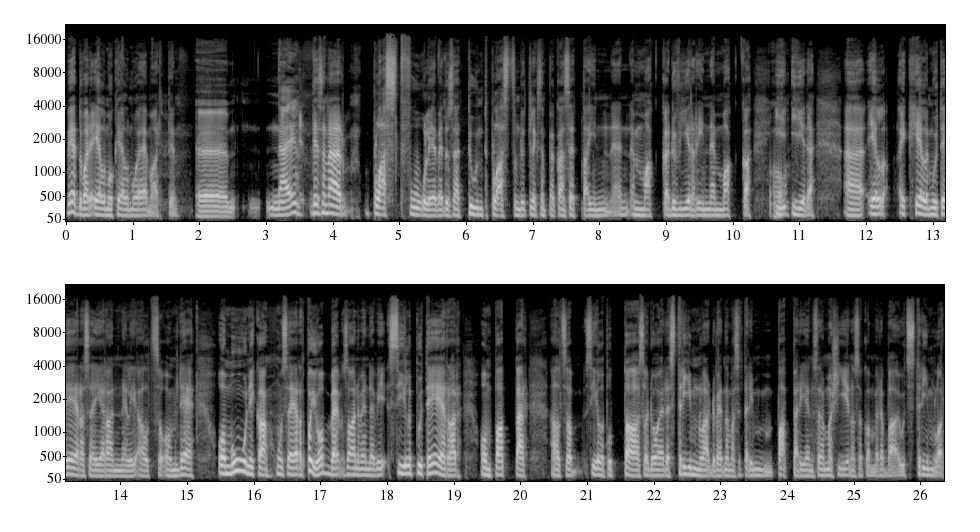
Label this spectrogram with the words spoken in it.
vet du vad det elmo-kelmo är Martin? Eh, nej. Det är sån här plastfolie, vet du, så här tunt plast som du till exempel kan sätta in en, en macka, du virar in en macka i, i det. Uh, el, kelmutera säger Anneli alltså om det. Och Monica, hon säger att på jobbet så använder vi silputerar om papper, alltså silputtas och då är det strimlar, du vet när man sätter in papper i en sån här maskin och så kommer det bara ut strimlor.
